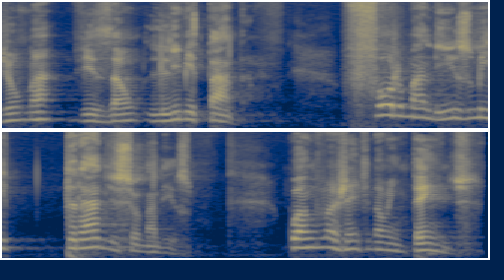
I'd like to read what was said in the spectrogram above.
de uma visão limitada. Formalismo e tradicionalismo. Quando a gente não entende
